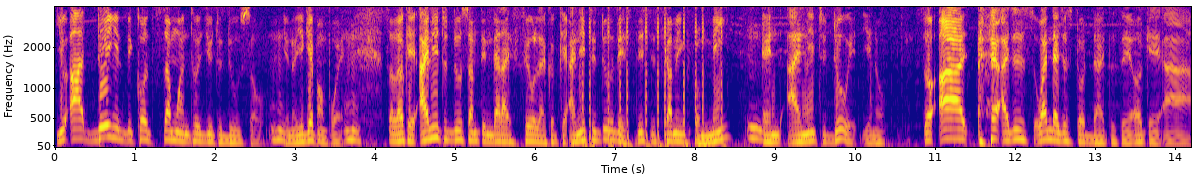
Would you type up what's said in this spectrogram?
you are doing it because someone told you to do so. You know, you get my point. So, like, okay, I need to do something that I feel like, okay, I need to do this. This is coming from me, and I need to do it. You know. So I, I just one day I just thought that to say, okay, uh,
